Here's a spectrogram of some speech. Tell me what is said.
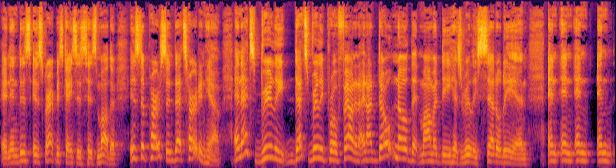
And in this, in Scrappy's case, is his mother, is the person that's hurting him. And that's really, that's really profound. And, and I don't know that Mama D has really settled in and, and, and, and,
